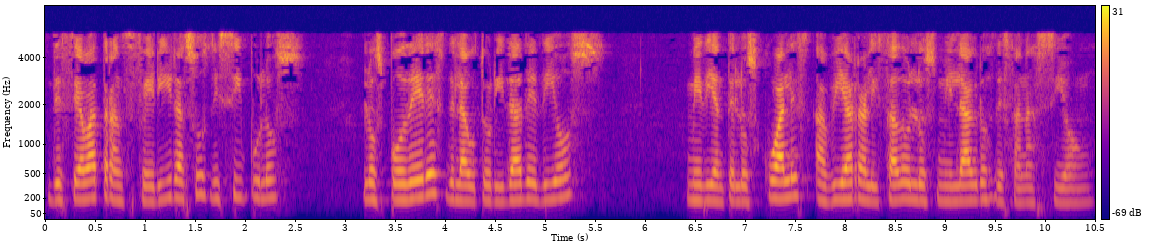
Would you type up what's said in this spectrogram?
deseaba transferir a sus discípulos los poderes de la autoridad de Dios mediante los cuales había realizado los milagros de sanación,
